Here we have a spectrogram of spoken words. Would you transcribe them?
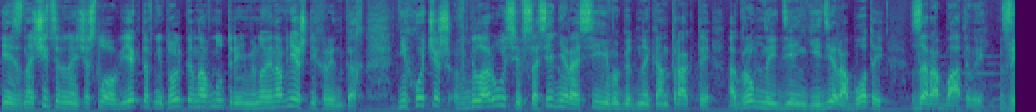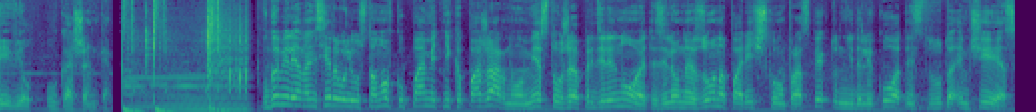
Есть значительное число объектов не только на внутреннем, но и на внешних рынках. Не хочешь в Беларуси, в соседней России выгодные контракты, огромные деньги, иди работай, зарабатывай, заявил Лукашенко. В Гомеле анонсировали установку памятника пожарному. Место уже определено. Это зеленая зона по Реческому проспекту недалеко от института МЧС.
